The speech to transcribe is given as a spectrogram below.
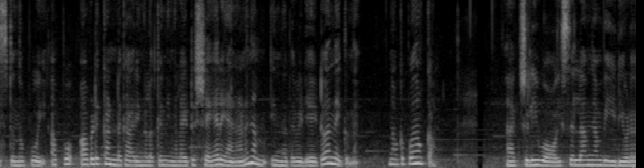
ജസ്റ്റ് ഒന്ന് പോയി. അപ്പോൾ അവിടെ കണ്ട കാര്യങ്ങളൊക്കെ നിങ്ങളായിട്ട് ഷെയർ ചെയ്യാനാണ് ഞാൻ ഇന്നത്തെ വീഡിയോ ആയിട്ട് വന്നേക്കുന്നത് നമുക്കപ്പോൾ നോക്കാം. ആക്ച്വലി വോയിസ് എല്ലാം ഞാൻ വീഡിയോയുടെ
